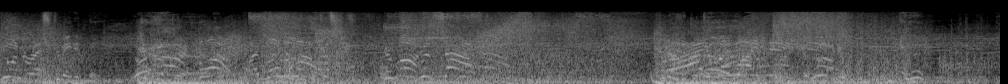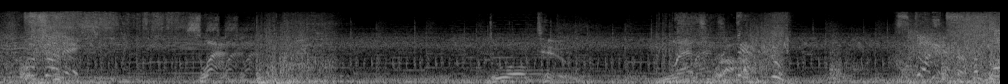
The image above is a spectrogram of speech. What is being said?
You underestimated me! It! What's on it? Slap! Duel 2. Let's rock! Stun Dipper!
